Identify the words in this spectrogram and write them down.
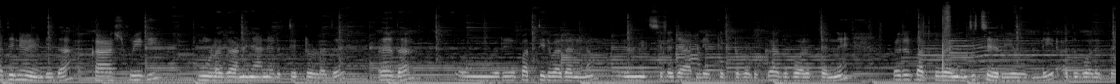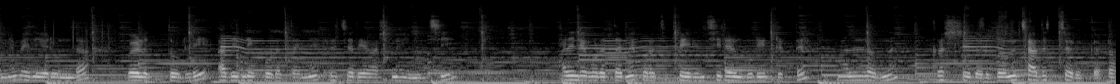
അതിനു വേണ്ടിതാ കാശ്മീരി മുളകാണ് ഞാൻ എടുത്തിട്ടുള്ളത്. അതായത് ഒരു പത്തിരുപതെണ്ണം ഒരു മിക്സിയുടെ ജാറിലേക്ക് ഇട്ട് കൊടുക്കുക. അതുപോലെ തന്നെ ഒരു പത്ത് പതിനഞ്ച് ചെറിയ ഉള്ളി അതുപോലെ തന്നെ വലിയൊരു ഉണ്ട വെളുത്തുള്ളി അതിന്റെ കൂടെ തന്നെ ഒരു ചെറിയ കഷ്ണം ഇഞ്ചി അതിന്റെ കൂടെ തന്നെ കുറച്ച് പെരിഞ്ചീരകം കൂടി ഇട്ടിട്ട് നല്ലൊന്ന് ക്രഷ് ചെയ്തെടുക്കുക. ഒന്ന് ചതച്ചെടുക്കുക കേട്ടോ.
